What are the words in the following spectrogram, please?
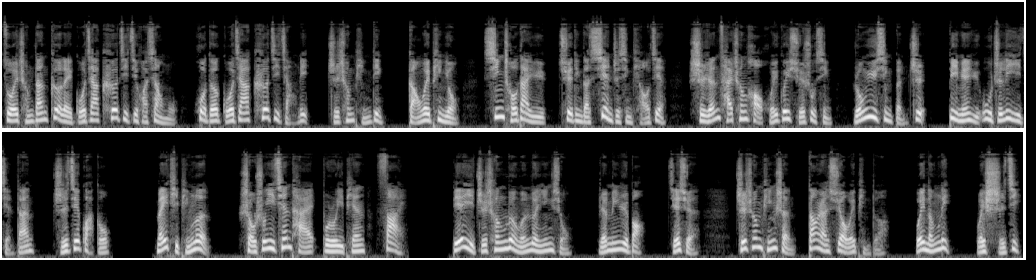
作为承担各类国家科技计划项目、获得国家科技奖励、职称评定、岗位聘用。薪酬待遇确定的限制性条件，使人才称号回归学术性、荣誉性本质，避免与物质利益简单直接挂钩。媒体评论：手术一千台不如一篇 SCI，别以职称论文论英雄。人民日报节选：职称评审当然需要为品德、为能力、为实际。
